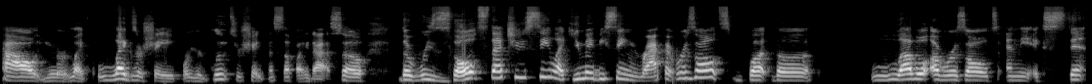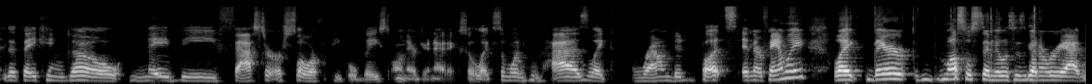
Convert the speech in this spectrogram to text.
how your like legs are shaped or your glutes are shaped and stuff like that. So the results that you see, like you may be seeing rapid results, but the level of results and the extent that they can go may be faster or slower for people based on their genetics. So, like someone who has like rounded butts in their family, like their muscle stimulus is going to react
